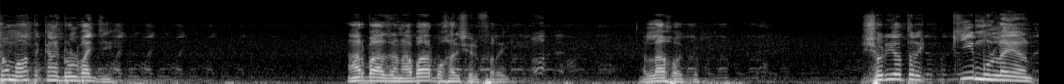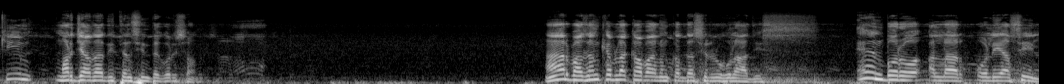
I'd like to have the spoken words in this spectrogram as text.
সময় এখানে ডোল বাজি আর বাজান আবার বুহারি শরীফ ফরাই। আল্লাহ শরীয়তের কি মূল্যায়ন, কি মর্যাদা দিতেন চিন্তা করেছেন আর বাজান কেবলা কাবা আলম কদ্দাসির রুহুল আজিজ এন বড় আল্লাহর অলি আসিল।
